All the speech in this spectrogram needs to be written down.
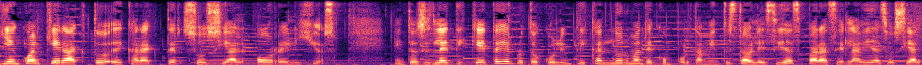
y en cualquier acto de carácter social o religioso. Entonces la etiqueta y el protocolo implican normas de comportamiento establecidas para hacer la vida social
